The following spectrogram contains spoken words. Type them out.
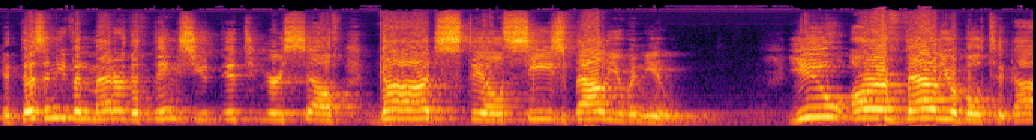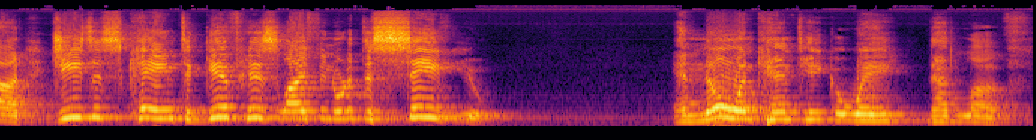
It doesn't even matter the things you did to yourself. God still sees value in you. You are valuable to God. Jesus came to give his life in order to save you. And no one can take away that love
